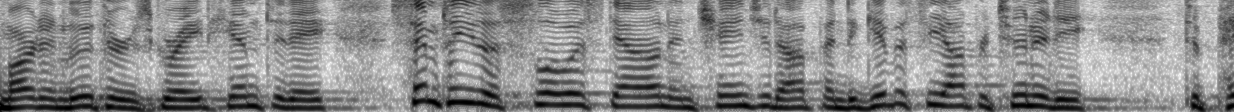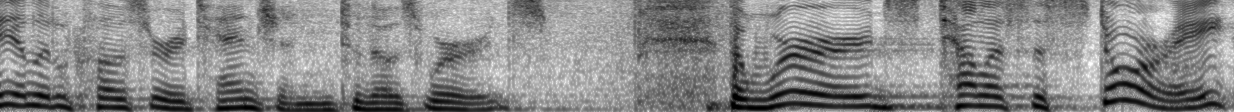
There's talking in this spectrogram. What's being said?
Martin Luther's great hymn today, simply to slow us down and change it up and to give us the opportunity to pay a little closer attention to those words. The words tell us the story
